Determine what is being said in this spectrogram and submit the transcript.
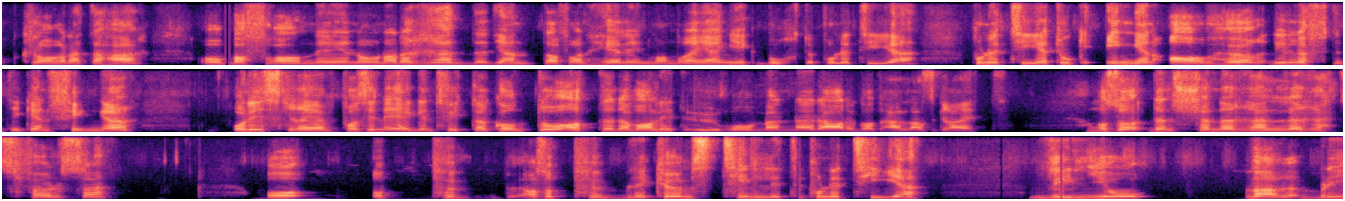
oppklare dette her. Og Bafrani, når hun hadde reddet jenta for en hel innvandrergjeng, gikk bort til politiet. Politiet tok ingen avhør, de løftet ikke en finger. Og de skrev på sin egen Twitter-konto at det var litt uro, men det hadde gått ellers greit. Mm. Altså, den generelle rettsfølelse og, og pub, altså publikums tillit til politiet vil jo være, bli,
